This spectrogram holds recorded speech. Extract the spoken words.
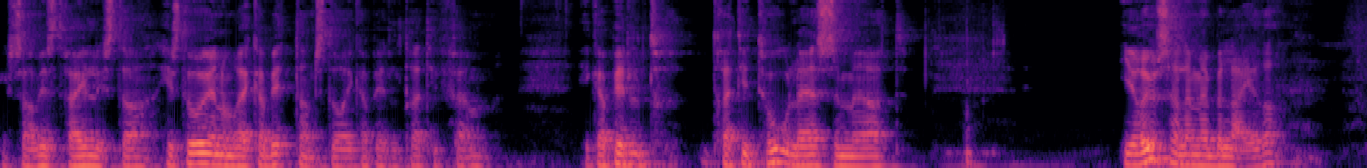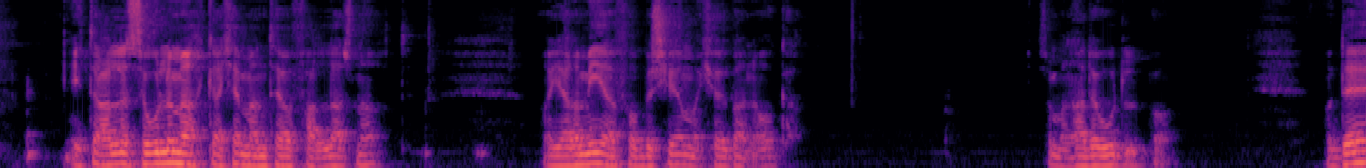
Jeg sa visst feil i stad. Historien om rekabittene står i kapittel 35. I kapittel 32 leser vi at Jerusalem er beleira. Etter alle solemerker kommer han til å falle snart. Og Jeremia får beskjed om å kjøpe en åker som han hadde odel på. Og det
